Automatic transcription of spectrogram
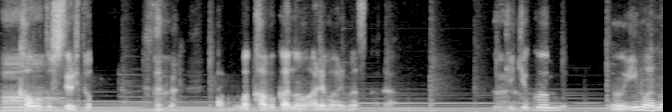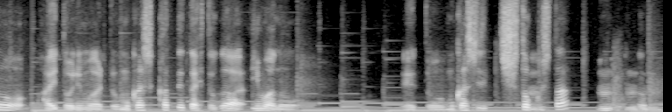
買おうとしてる人、まあ株価のあれもありますから、結局、うん、今の配当利回りと昔買ってた人が今の、えっと昔取得したうん。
